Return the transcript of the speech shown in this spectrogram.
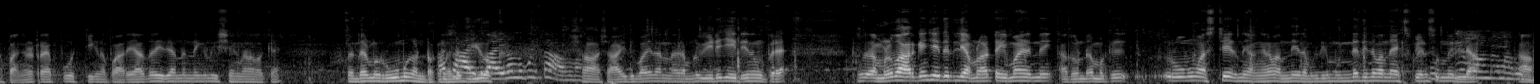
അപ്പോൾ അങ്ങനെ ട്രാപ്പ് പറ്റിക്കണം അപ്പോൾ അറിയാതെ വരികയാണെന്നുണ്ടെങ്കിൽ വിഷയങ്ങളാണ് അതൊക്കെ. അപ്പോൾ എന്തായാലും റൂം കണ്ടോ നല്ല വ്യൂ ആ ഷാഹിദ് ഭായ് എന്ന് പറഞ്ഞാൽ നമ്മൾ വീഡിയോ ചെയ്തിരുന്നു മൂപ്പരെ. നമ്മൾ ബാർഗൈൻ ചെയ്തിട്ടില്ല. നമ്മൾ ആ ടൈമായിരുന്നു അതുകൊണ്ട് നമുക്ക് റൂം മസ്റ്റ് ആയിരുന്നു. അങ്ങനെ വന്നേ. നമുക്ക് ഇതിന് മുന്നേ ഇതിന് വന്ന എക്സ്പീരിയൻസ് ഒന്നും ഇല്ല ആ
